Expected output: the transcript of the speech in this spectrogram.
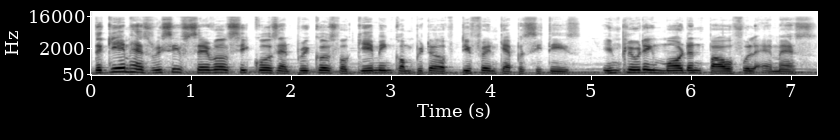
The game has received several sequels and prequels for gaming computer of different capacities, including modern powerful MS.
